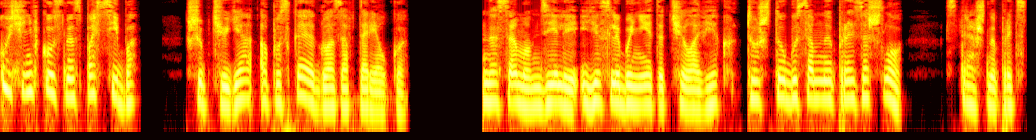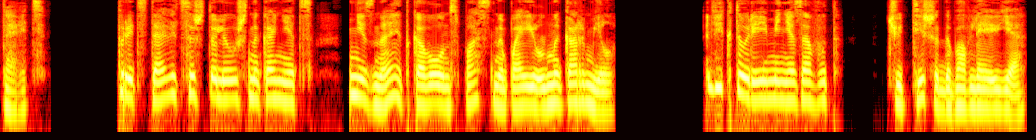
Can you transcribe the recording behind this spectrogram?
«Очень вкусно, спасибо», — шепчу я, опуская глаза в тарелку. На самом деле, если бы не этот человек, то что бы со мной произошло? Страшно представить. Представиться, что ли, уж наконец. Не знает, кого он спас, напоил, накормил. «Виктория меня зовут», — чуть тише добавляю я.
